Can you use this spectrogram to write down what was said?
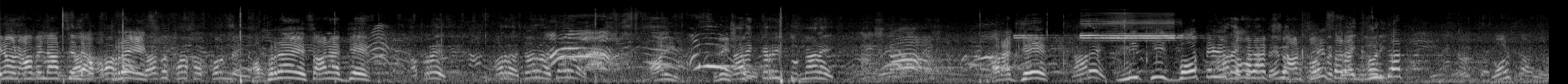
Էրոն ավելացել է, ապրես, Գագո փախա քոնն է։ ապրես, արա գև։ Ապրես։ Առաջ, առաջ, առաջ։ Արի, դրիշ, Նարեկ կռի տուր, Նարեկ։ արա գև։ Նարեկ։ Մի քիչ ոտերը Արեք, տարակ դեմը, շարժես, կապը արա պայքարի։ նույնգատ գոլ կանեն։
